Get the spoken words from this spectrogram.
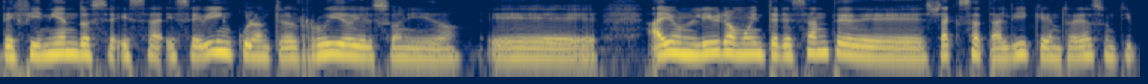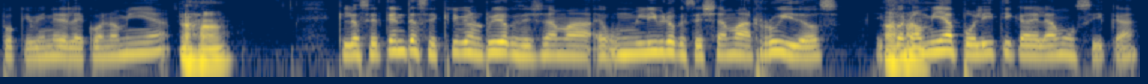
definiendo ese, esa- ese vínculo entre el ruido y el sonido. Eh, hay un libro muy interesante de Jacques Attali, que en realidad es un tipo que viene de la economía, Ajá. que en los 70 se escribe un ruido que se llama, un libro que se llama Ruidos, Ajá. Economía Política de la Música.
